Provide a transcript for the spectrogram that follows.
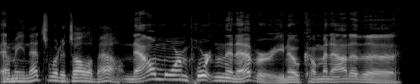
I mean, that's what it's all about. now more important than ever you know coming out of the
